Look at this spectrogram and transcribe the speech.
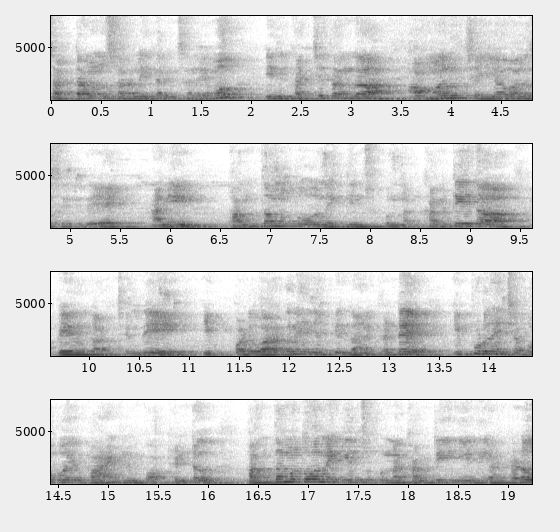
చట్టమును సరళీకరించలేము. ఇది ఖచ్చితంగా అమలు చేయవలసిందే అని పంతముతో నెగ్గించుకున్న కమిటీగా పేరుగాంచింది ఇప్పటి వరకు నేను చెప్పిన దానికంటే ఇప్పుడు నేను చెప్పబోయే పాయింట్లు ఇంపార్టెంట్. పంతముతో నెగ్గించుకున్న కమిటీ ఏది అంటాడో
